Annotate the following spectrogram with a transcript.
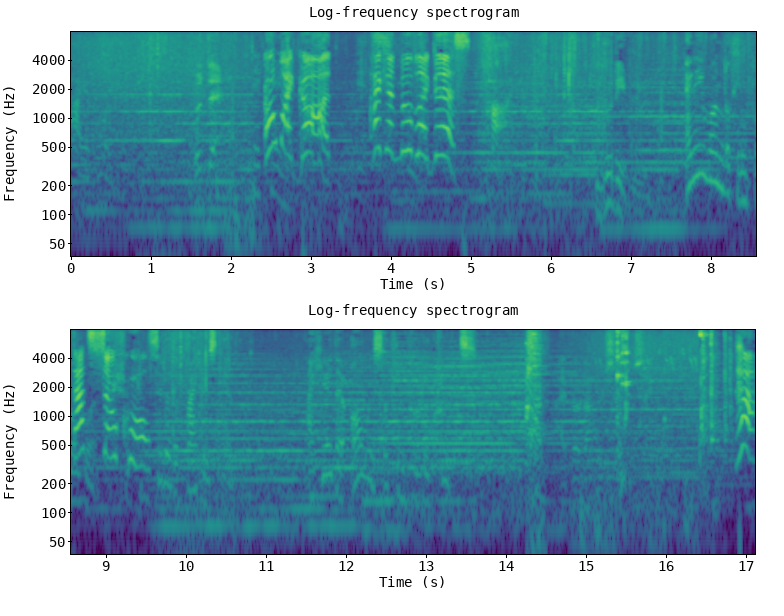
I avoid. Good day. Take Oh my god! I can move like this! Hi. Good evening. Anyone looking for That's work so cool. Consider the Fighters Guild. I hear they're always looking for recruits. I've heard others say the same. Ha!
